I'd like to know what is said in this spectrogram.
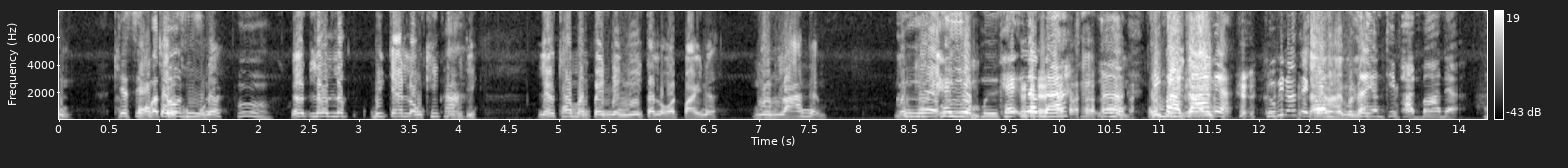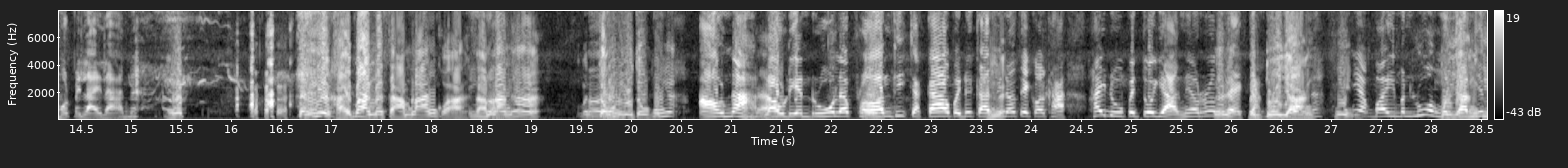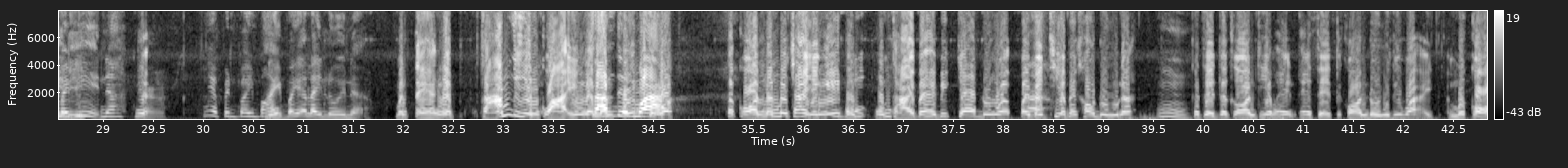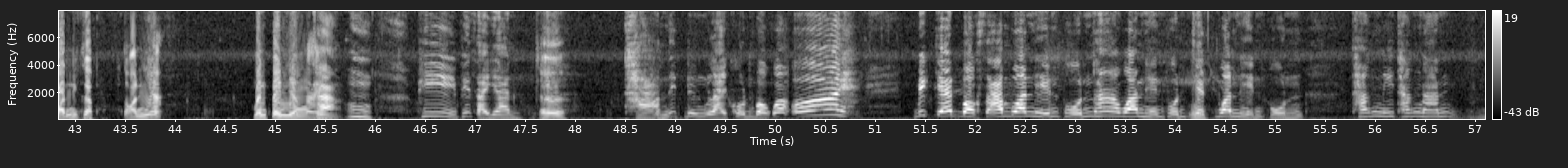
เจ็ดสิบพร้อมกว่าต้นต้นคู่นะ อืม แล้วแล้วแล้วบิ๊กแจ๊ดลองคิดดูค่ะ สิแล้วถ้ามันเป็นอย่างนี้ตลอดไปนะ เงินล้านเนี่ย มันคือแค่แค่หยิเอื้อมบมือแค่เอื้อมนะแค่เอื้อมเออที่ผมผ่านดีใจมาเนี่ย คือพี่น้องเกษตรกรใจหายหมดพี่แล้วสายันที่ผ่านมาเนี่ยหมดไปหลายล้านนะ หมด ตรงเนี้ยขายบ้านมาสามล้านกว่าจริงเหรอ สามล้านห้ามันเออจมอยู่ตรงเนี้ย เอาน่ะ นะ เราเรียนรู้แล้วพร้อมที่จะก้าวไปด้วยกันนั่นแหละพี่น้องเกษตรกรค่ะ ให้ดูเป็นตัวอย่างเนี่ยเริ่มนั่นแหแตละกเป็นจากตัวอย่างนะนี่เนี่ยใบมันร่วงเหมือนกันตัวอย่างใช่ไหมที่ดี พี่เนี่ยเนี่ยเนี่ยเป็นใบใหม่ใบอะไรเลยเนี่ย มันแตกเนี่ยสามเดือนกว่าเองเนี่ยสามมันเดือนฟื้นกว่าตัว แต่ก่อนมันไม่ใช่อย่างนี้ ผมผมถ่ายไปให้บิ๊กแจ๊ดดูอะไปไปอ่าเทียบให้เขาดูนะอืมเกษตรกรเทียบให้ให้เกษตรกรดูที่ว่าไอ้เมื่อก่อนนี่กับตอนเนี้ยมันเป็นยังไง ค่ะ อืมพี่พี่สายันเออ ถามนิดนึงหลายคนบอกว่าโอ้ยบิ๊กแจ๊ดบอก 3 วันเห็นผล 5 วันเห็นผล 7 วันเห็นผล ทั้งนี้ทั้งนั้น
